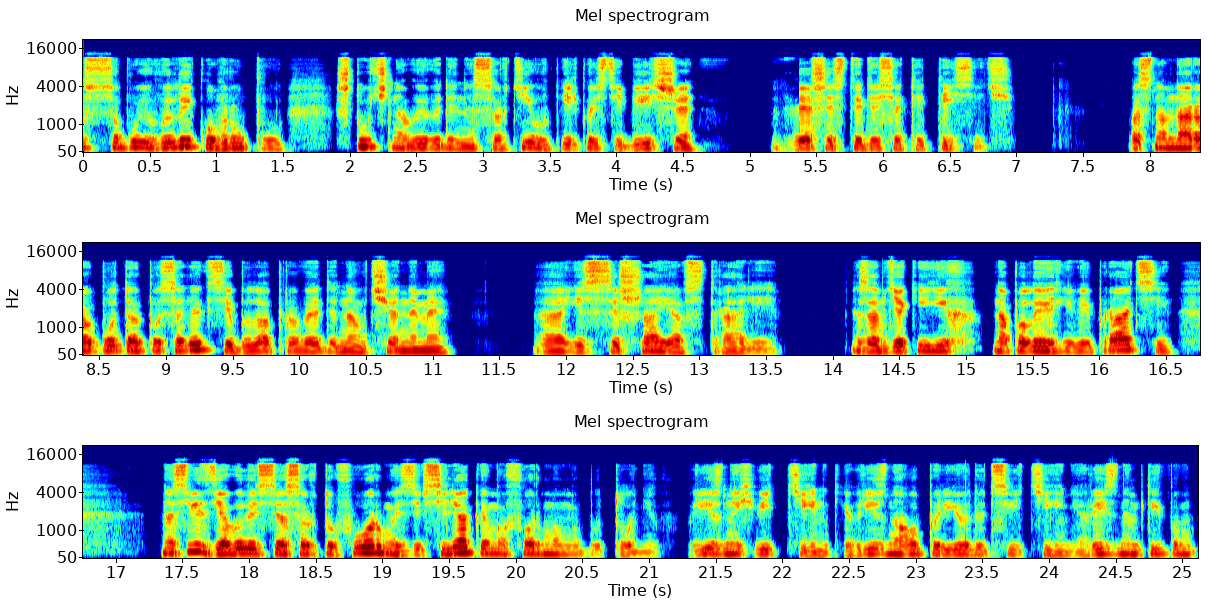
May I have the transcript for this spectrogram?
собою велику групу штучно виведених сортів у кількості більше вже 60 тисяч. Основна робота по селекції була проведена вченими е, із США і Австралії. Завдяки їх наполегливій праці на світ з'явилися сортоформи зі всілякими формами бутонів, різних відтінків, різного періоду цвітіння, різним типом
